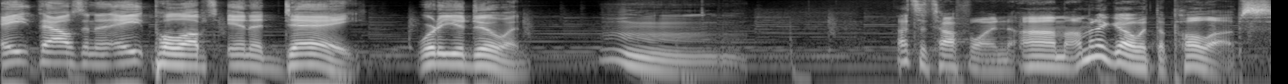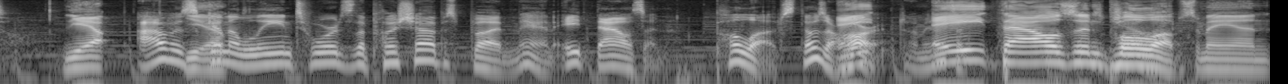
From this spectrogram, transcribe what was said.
8,008 pull-ups in a day. What are you doing? Hmm, that's a tough one. Um, I'm gonna go with the pull-ups. Yeah, I was Yeah. gonna lean towards the push-ups, but man, eight thousand pull-ups. Those are hard. I mean, eight thousand pull-ups, man.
